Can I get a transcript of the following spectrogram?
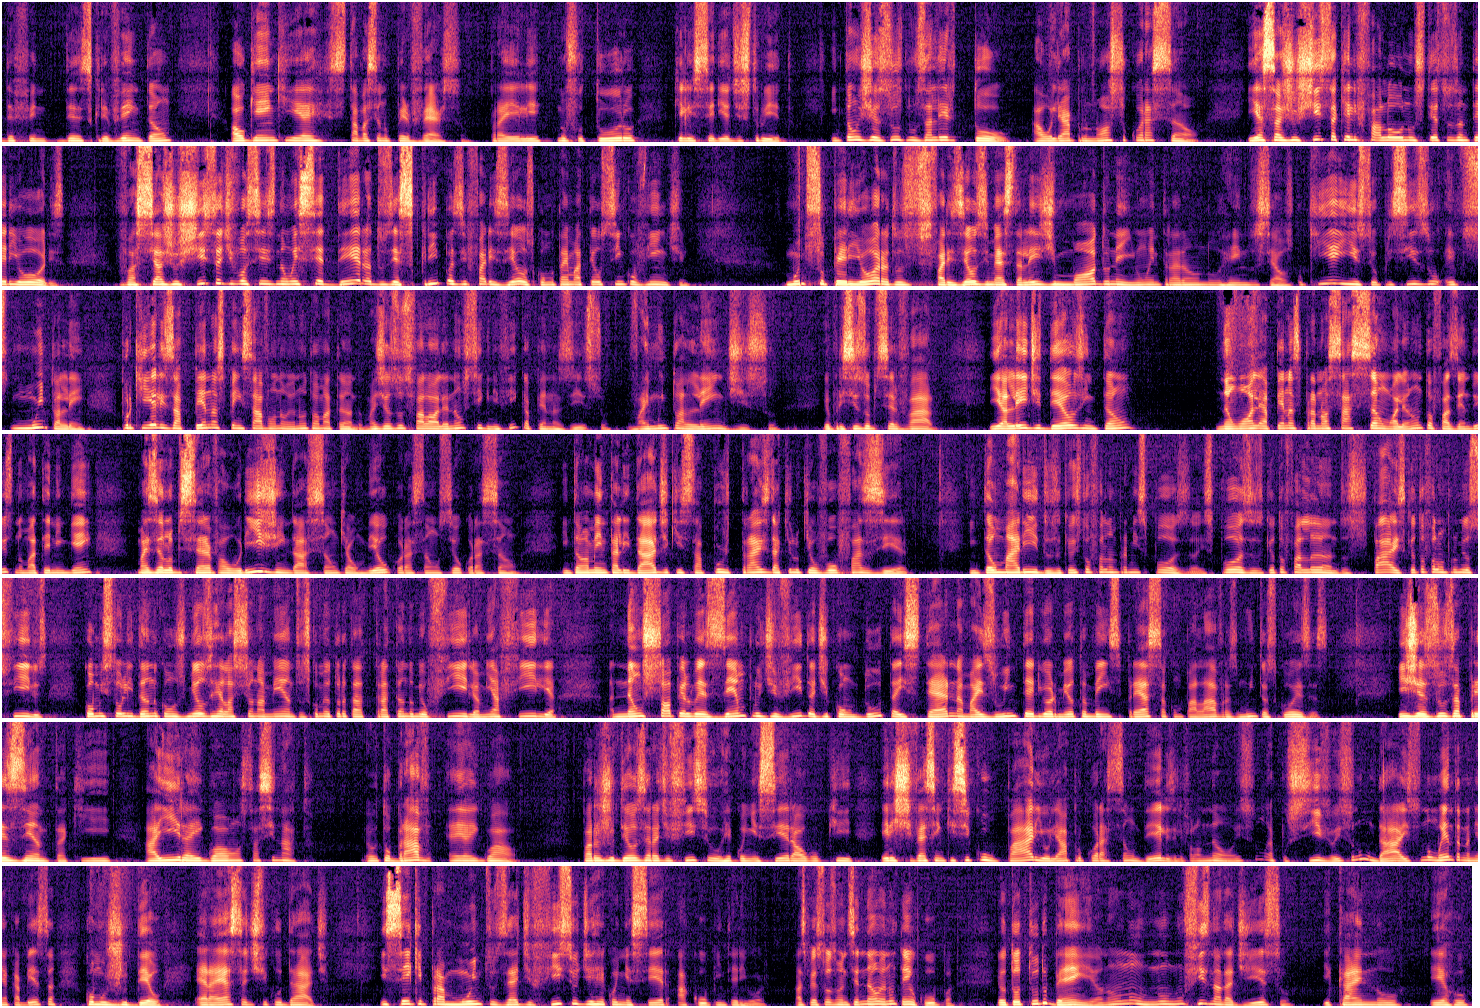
descrever, então, alguém que é, estava sendo perverso, para ele, no futuro, que ele seria destruído. Então, Jesus nos alertou a olhar para o nosso coração. E essa justiça que ele falou nos textos anteriores, se a justiça de vocês não exceder a dos escribas e fariseus, como está em Mateus 5,20, muito superior a dos fariseus e mestres da lei, de modo nenhum entrarão no reino dos céus. O que é isso? Eu preciso ir muito além. Porque eles apenas pensavam, não, eu não estou matando. Mas Jesus fala, olha, não significa apenas isso. Vai muito além disso. Eu preciso observar. E a lei de Deus, então, não olha apenas para a nossa ação. Olha, eu não estou fazendo isso, não matei ninguém. Mas ela observa a origem da ação, que é o meu coração, o seu coração. Então, a mentalidade que está por trás daquilo que eu vou fazer. Então, maridos, o que eu estou falando para minha esposa, esposas, o que eu estou falando, os pais, o que eu estou falando para os meus filhos, como estou lidando com os meus relacionamentos, como eu estou tra tratando meu filho, a minha filha, não só pelo exemplo de vida, de conduta externa, mas o interior meu também expressa com palavras muitas coisas. E Jesus apresenta que a ira é igual a um assassinato. Eu estou bravo, é igual. Para os judeus era difícil reconhecer algo que eles tivessem que se culpar e olhar para o coração deles. Ele falou: não, isso não é possível, isso não dá, isso não entra na minha cabeça como judeu. Era essa a dificuldade. E sei que para muitos é difícil de reconhecer a culpa interior. As pessoas vão dizer: não, eu não tenho culpa, eu estou tudo bem, eu não, não, não, não fiz nada disso. E caem no erro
